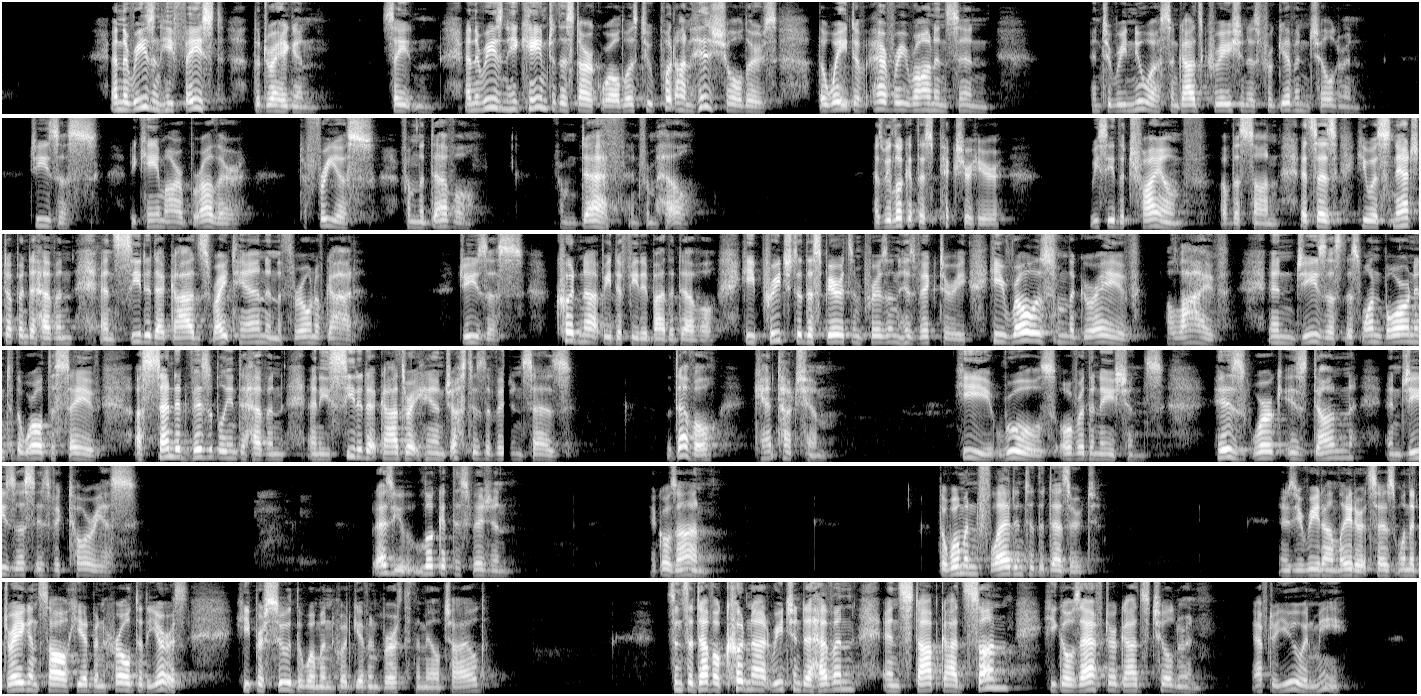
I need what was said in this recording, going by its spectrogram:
And the reason he faced the dragon Satan. And the reason he came to this dark world was to put on his shoulders the weight of every wrong and sin and to renew us in God's creation as forgiven children. Jesus became our brother to free us from the devil, from death, and from hell. As we look at this picture here, we see the triumph of the Son. It says, He was snatched up into heaven and seated at God's right hand in the throne of God. Jesus could not be defeated by the devil. He preached to the spirits in prison his victory. He rose from the grave alive. And Jesus, this one born into the world to save, ascended visibly into heaven, and he's seated at God's right hand, just as the vision says. The devil can't touch him. He rules over the nations. His work is done, and Jesus is victorious. But as you look at this vision, it goes on. The woman fled into the desert. And as you read on later, it says, When the dragon saw he had been hurled to the earth, he pursued the woman who had given birth to the male child. Since the devil could not reach into heaven and stop God's son, he goes after God's children, after you and me,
